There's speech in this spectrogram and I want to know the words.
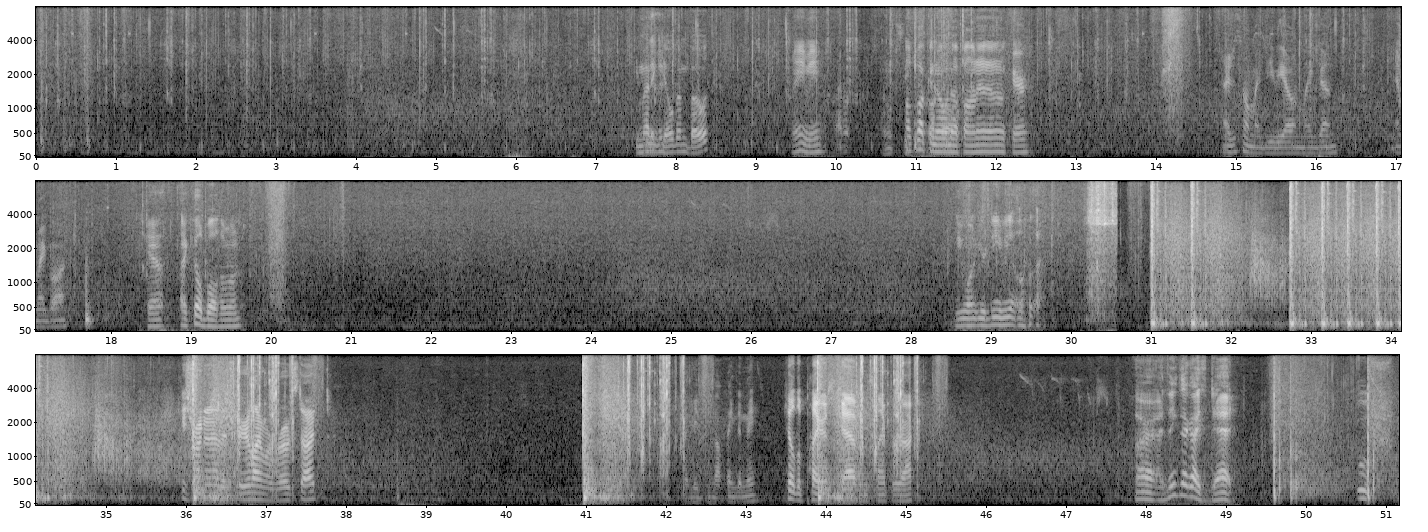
You might have killed them both? maybe. I don't see I'll fucking fuck own up on it. I don't care. I just want my DVL and my gun. And my Glock. Yeah, I killed both of them. You want your DVL? He's running into the tree line where Rhodes died. That means nothing to me. Kill the player scav and sniper rock. Alright, I think that guy's dead. Oof.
